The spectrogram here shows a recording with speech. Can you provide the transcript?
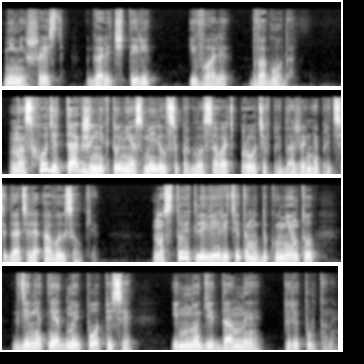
Нине 6, Гале 4 и Вале 2 года. На сходе также никто не осмелился проголосовать против предложения председателя о высылке. Но стоит ли верить этому документу, где нет ни одной подписи, и многие данные перепутаны.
